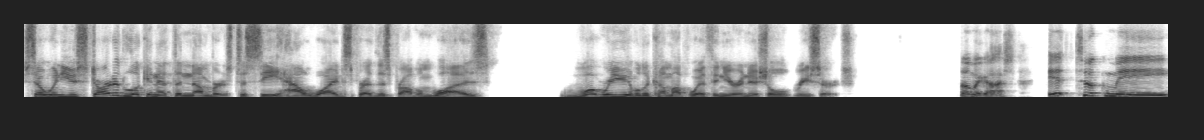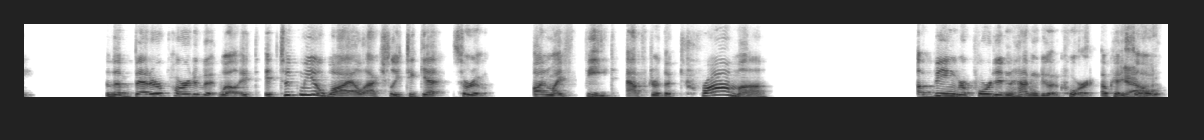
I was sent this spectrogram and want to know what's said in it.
So when you started looking at the numbers to see how widespread this problem was, what were you able to come up with in your initial research? Oh my gosh. It took me the better part of it. Well, it, it took me a while actually to get sort of on my feet after the trauma of being reported and having to go to court. Okay, Yeah. so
